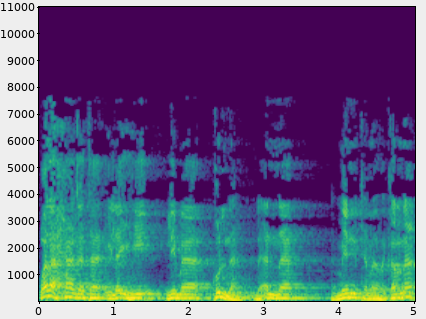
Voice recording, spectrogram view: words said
ولا حاجة إليه لما قلنا لأن من كما ذكرنا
